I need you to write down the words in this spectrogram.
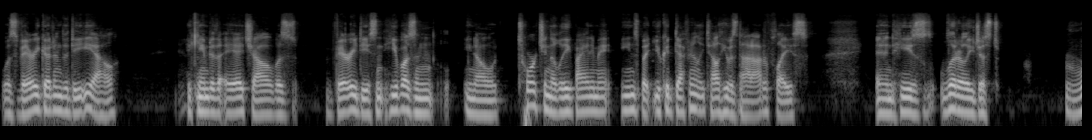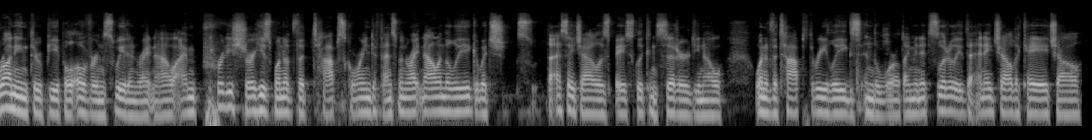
was very good in the DEL. He came to the AHL, was very decent. He wasn't, you know, torching the league by any means, but you could definitely tell he was not out of place. And he's literally just running through people over in Sweden right now. I'm pretty sure he's one of the top scoring defensemen right now in the league, which the SHL is basically considered, you know, one of the top three leagues in the world. I mean, it's literally the NHL, the KHL,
